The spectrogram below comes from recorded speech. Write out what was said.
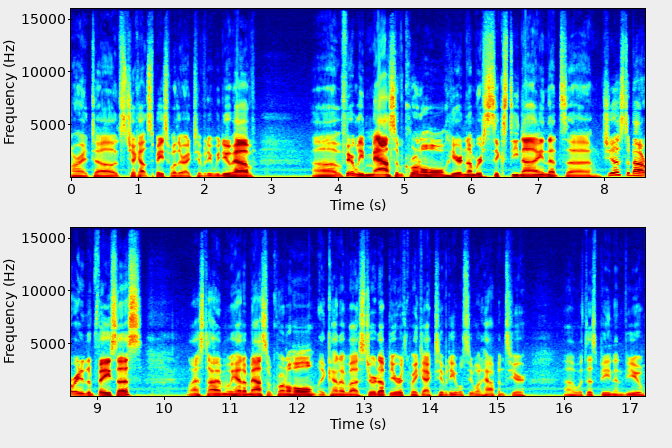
All right, uh, let's check out space weather activity. We do have uh, a fairly massive coronal hole here, number 69. That's uh, just about ready to face us. Last time we had a massive coronal hole, it kind of uh, stirred up the earthquake activity. We'll see what happens here uh, with this being in view.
